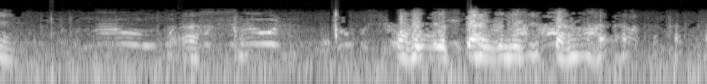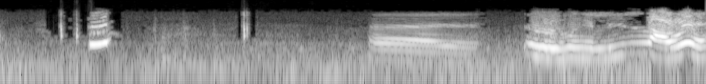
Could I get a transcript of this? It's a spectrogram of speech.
ni. Oh, Oh, bostang kena kitang. Hai. Oh, mengelilau eh.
